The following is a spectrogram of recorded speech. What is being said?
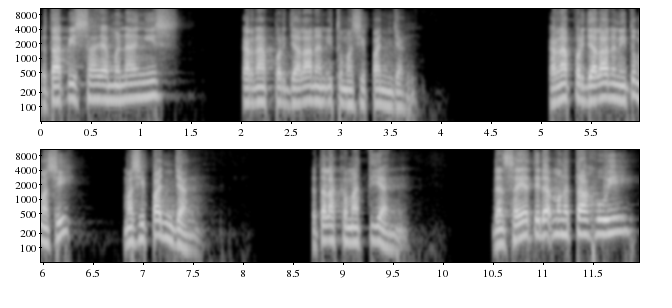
Tetapi saya menangis karena perjalanan itu masih panjang. Karena perjalanan itu masih masih panjang setelah kematian. Dan saya tidak mengetahui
